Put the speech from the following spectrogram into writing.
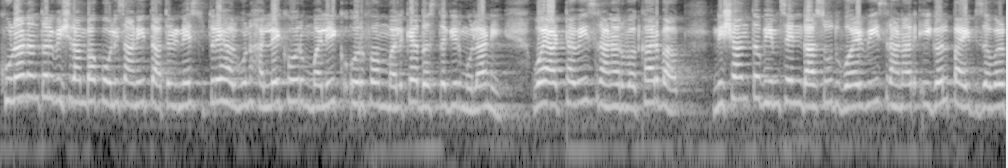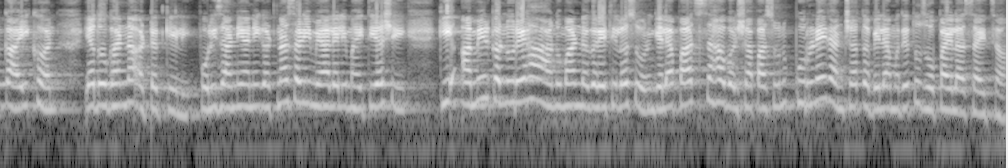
खुनानंतर विश्रामबाग पोलिसांनी तातडीने सूत्रे हलवून हल्लेखोर मलिक उर्फ मलक्या दस्तगीर मुलानी वय अठ्ठावीस राहणार वखारबाग निशांत भीमसेन दासूद वय वीस राहणार इगल पाईप जवळ काईखन या दोघांना अटक केली. पोलिसांनी आणि घटनास्थळी मिळालेली माहिती अशी की आमिर कनुरे हा हनुमान नगर येथील असून गेल्या पाच सहा वर्षापासून कुरणे त्यांच्या तबेल्यामध्ये तो झोपायला असायचा.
